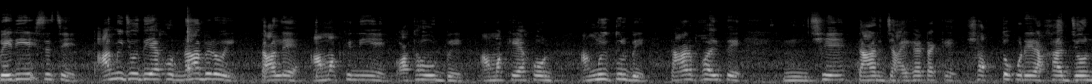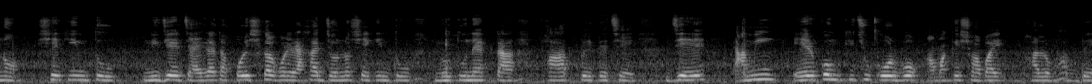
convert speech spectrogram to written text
বেরিয়ে এসেছে। আমি যদি এখন না বেরোই, তাহলে আমাকে নিয়ে কথা উঠবে, আমাকে এখন আঙুল তুলবে। তার ভয়তে সে তার জায়গাটাকে শক্ত করে রাখার জন্য সে কিন্তু নিজের জায়গাটা পরিষ্কার করে রাখার জন্য সে কিন্তু নতুন একটা ফাঁদ পেতেছে যে আমি এরকম কিছু করব, আমাকে সবাই ভালো ভাববে।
